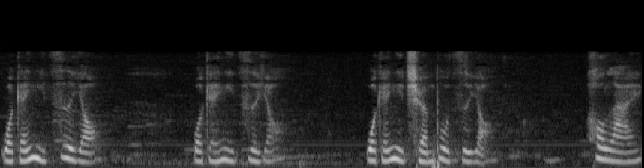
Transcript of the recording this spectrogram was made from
我给你自由，我给你自由，我给你全部自由。后来，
